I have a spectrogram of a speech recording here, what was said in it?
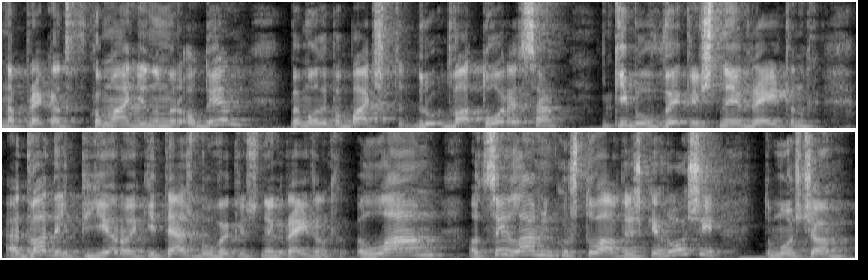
Наприклад, в команді номер 1 ви могли побачити два Тореса, який був виключний рейтинг, е, два Дель П'єро, який теж був виключний рейтинг. Лам. Оцей лам він коштував трішки грошей, тому що.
